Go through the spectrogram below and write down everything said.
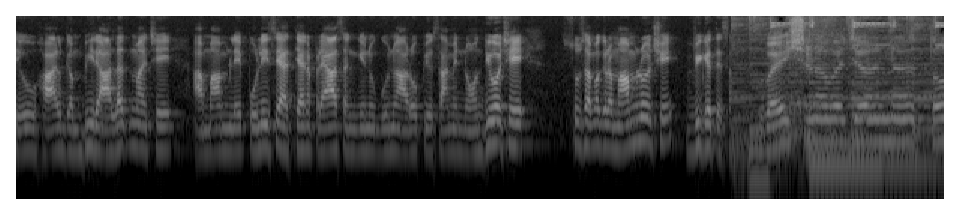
તેઓ હાલ ગંભીર હાલતમાં છે. આ મામલે પોલીસે હત્યાના પ્રયાસ અંગેનો ગુનો આરોપીઓ સામે નોંધ્યો છે. શું સમગ્ર મામલો છે વિગતે વૈષ્ણવજન તો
